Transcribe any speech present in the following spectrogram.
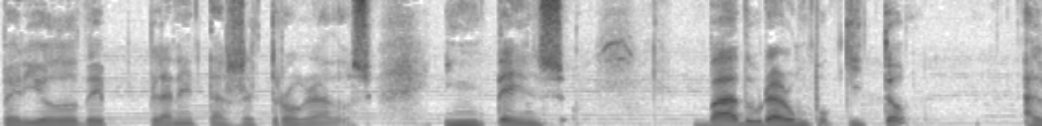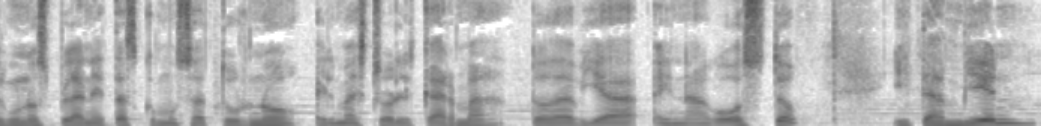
periodo de planetas retrógrados intenso. Va a durar un poquito. Algunos planetas como Saturno, el maestro del karma, todavía en agosto. Y también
